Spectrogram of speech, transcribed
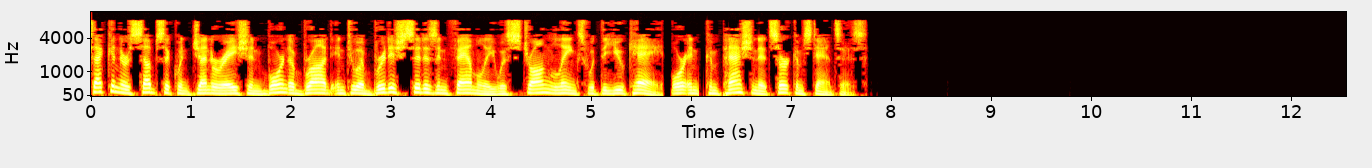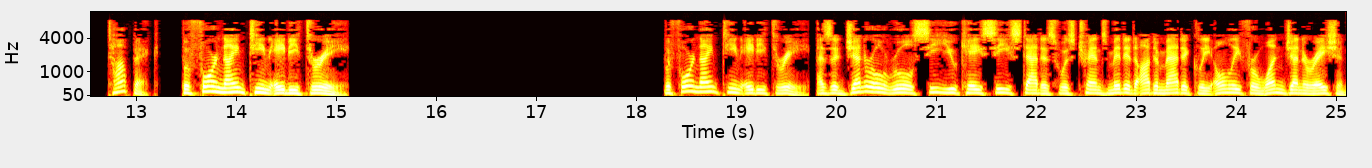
second or subsequent generation born abroad into a British citizen family with strong links with the UK, or in compassionate circumstances. Before 1983 Before 1983, as a general rule CUKC status was transmitted automatically only for one generation,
